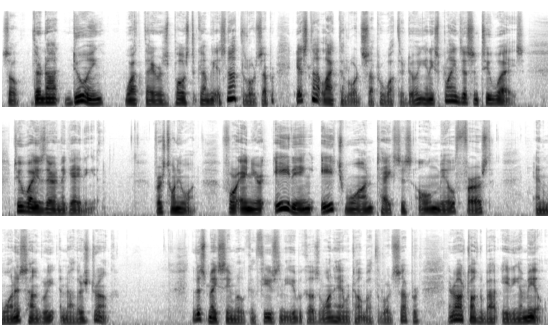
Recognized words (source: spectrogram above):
So they're not doing what they were supposed to come to. It's not the Lord's Supper. It's not like the Lord's Supper what they're doing, and explains this in two ways. Two ways they're negating it. Verse 21 For in your eating, each one takes his own meal first, and one is hungry, another is drunk. Now, this may seem a little confusing to you because, on one hand, we're talking about the Lord's Supper, and we're all talking about eating a meal.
